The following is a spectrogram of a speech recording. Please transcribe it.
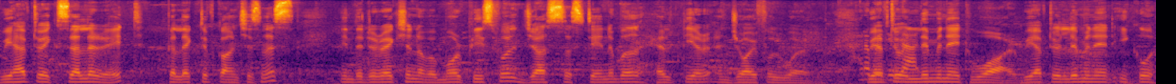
We have to accelerate collective consciousness in the direction of a more peaceful, just, sustainable, healthier, and joyful world. How do we we have to that? eliminate war. We have to eliminate eco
